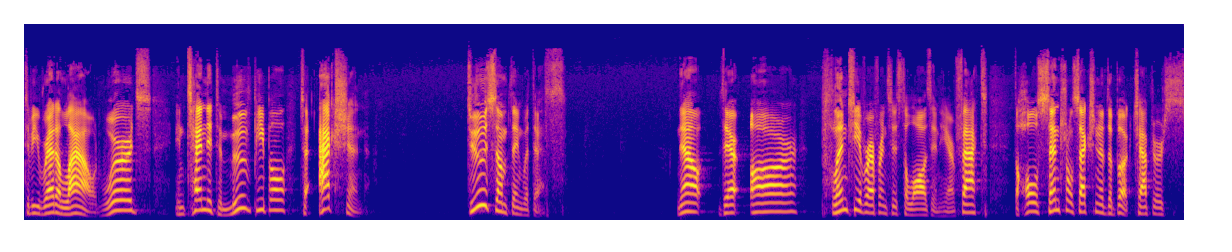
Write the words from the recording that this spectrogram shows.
to be read aloud, words intended to move people to action. Do something with this. Now, there are plenty of references to laws in here. In fact, the whole central section of the book, chapters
